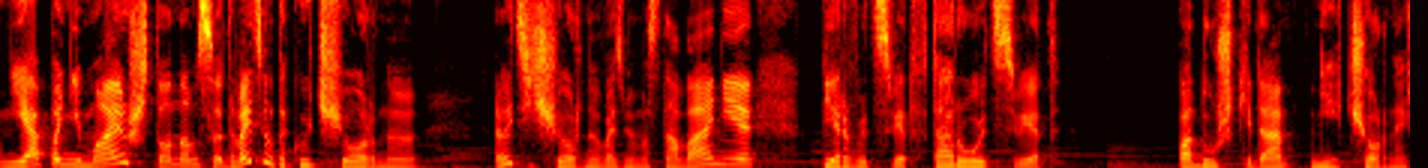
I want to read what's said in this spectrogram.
Я понимаю, что нам... Давайте вот такую черную. Давайте черную возьмем основание. Первый цвет, второй цвет подушки, да? Не, черная,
